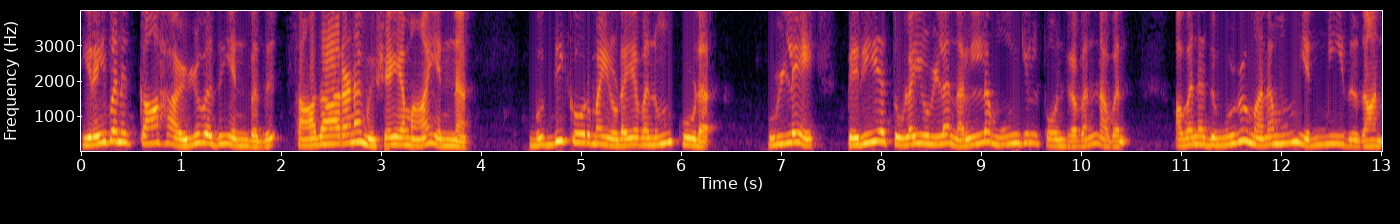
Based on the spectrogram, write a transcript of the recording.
இறைவனுக்காக அழுவது என்பது சாதாரண விஷயமா என்ன? புத்தி கூர்மையுடையவனும் கூட. உள்ளே பெரிய துளையுள்ள நல்ல மூங்கில் போன்றவன் அவன். அவனது முழு மனமும் என் மீதுதான்.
